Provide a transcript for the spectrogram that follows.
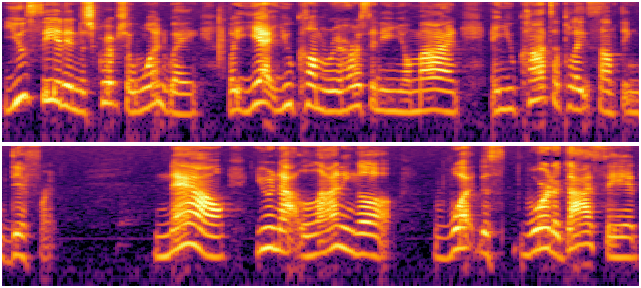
you see it in the Scripture one way, but yet you come rehearsing in your mind and you contemplate something different. Now you're not lining up what the word of God said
